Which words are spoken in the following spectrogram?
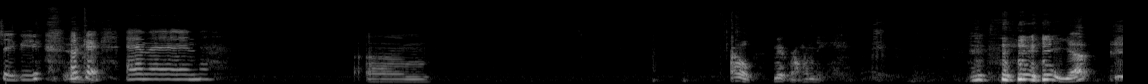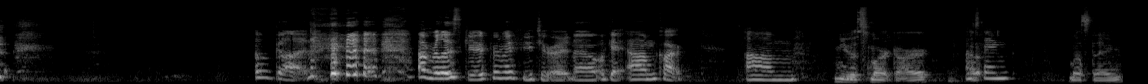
JB. Yeah. Okay, and then um, oh, Mitt Romney. yep. oh god, I'm really scared for my future right now. Okay, um, car, um, You need a smart car. Mustang, Mustang.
